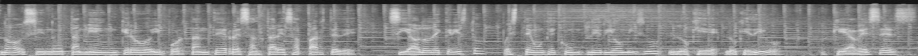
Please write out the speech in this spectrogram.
no, sino también creo importante resaltar esa parte de si hablo de Cristo, pues tengo que cumplir yo mismo lo que, lo que digo, porque a veces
